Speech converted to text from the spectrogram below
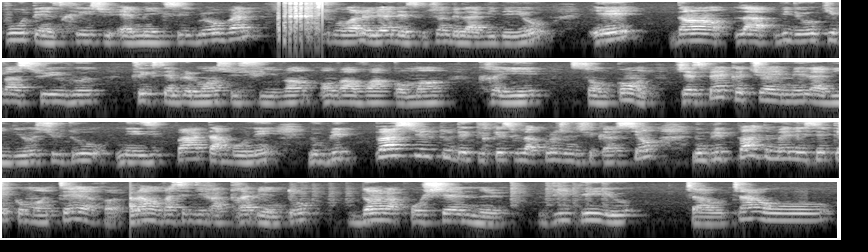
pour t'inscrire sur MXC Global. Tu trouveras le lien en description de la vidéo. Et dans la vidéo qui va suivre, clique simplement sur suivant. On va voir comment créer son compte. J'espère que tu as aimé la vidéo. Surtout, n'hésite pas à t'abonner. N'oublie pas surtout de cliquer sur la cloche de notification. N'oublie pas de me laisser tes commentaires. Voilà, on va se dire à très bientôt dans la prochaine vidéo. Ciao, ciao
